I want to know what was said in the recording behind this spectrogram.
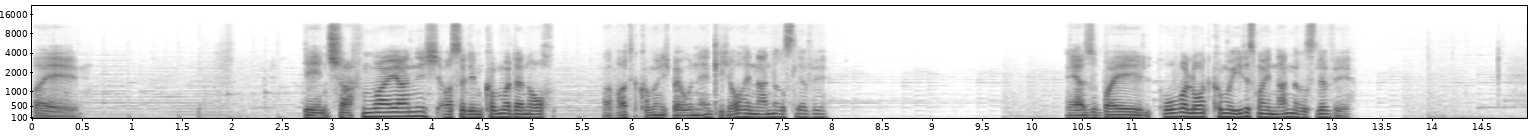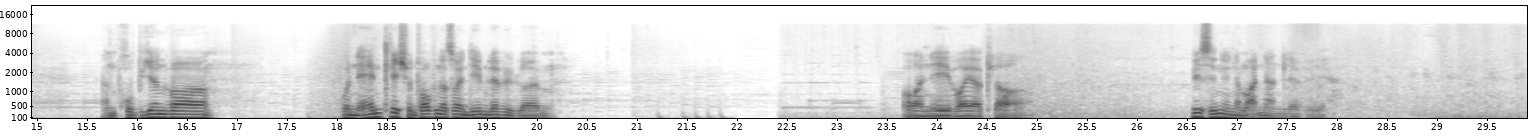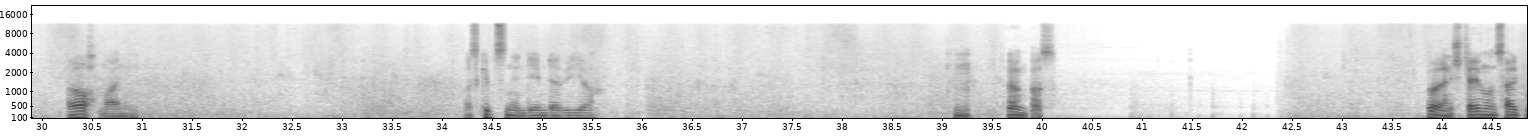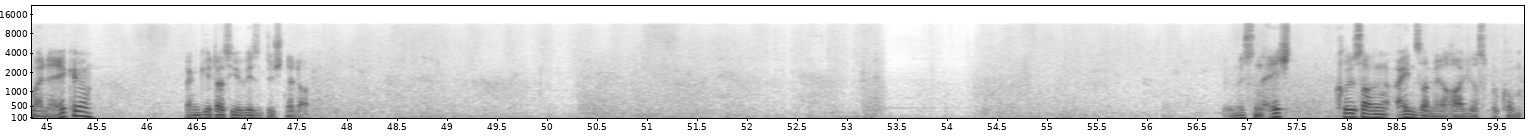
Weil den schaffen wir ja nicht. Außerdem kommen wir dann auch... Ah, warte, kommen wir nicht bei Unendlich auch in ein anderes Level? Ja, also bei Overlord kommen wir jedes Mal in ein anderes Level. Dann probieren wir unendlich und hoffen, dass wir in dem Level bleiben. Oh nee, war ja klar. Wir sind in einem anderen Level. Och Mann. Was gibt's denn in dem Level hier? Hm, irgendwas. So, dann stellen wir uns halt mal eine Ecke. Dann geht das hier wesentlich schneller. Müssen echt größeren Einsammelradius bekommen.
